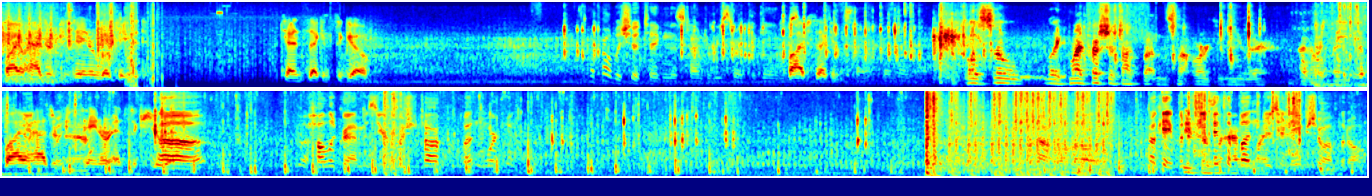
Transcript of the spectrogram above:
Biohazard container located. Ten seconds to go. I probably should have taken this time to restart the game. Five seconds. Well, so like my pressure to talk button's not working either. I don't Proceed think. the biohazard Yeah. container and secure it. Uh, hologram, is your push talk button working? No. Well, Okay, but if you hit the button, does your name show up at all?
